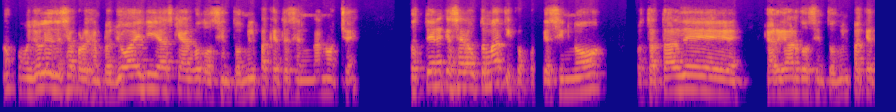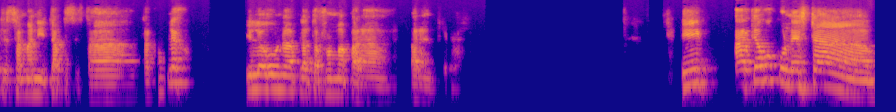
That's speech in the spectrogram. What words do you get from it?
¿no? Como yo les decía, por ejemplo, yo hay días que hago 200 mil paquetes en una noche, pues tiene que ser automático, porque si no, pues tratar de cargar 200 mil paquetes a manita, pues está, está complejo. Y luego una plataforma para, para entregar. Y acabo con, esta,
